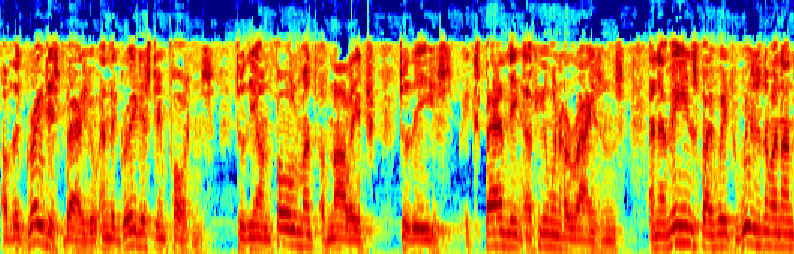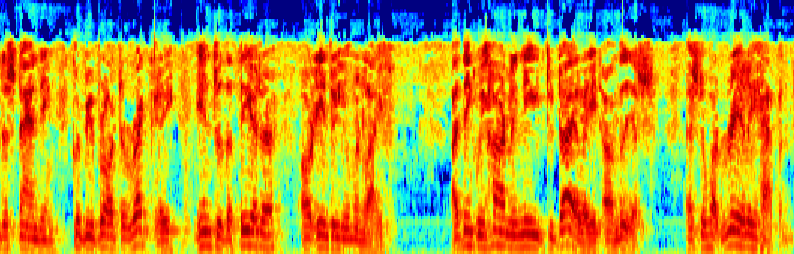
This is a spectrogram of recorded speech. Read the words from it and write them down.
of the greatest value and the greatest importance to the unfoldment of knowledge, to the expanding of human horizons, and a means by which wisdom and understanding could be brought directly into the theater or into human life. I think we hardly need to dilate on this as to what really happened.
